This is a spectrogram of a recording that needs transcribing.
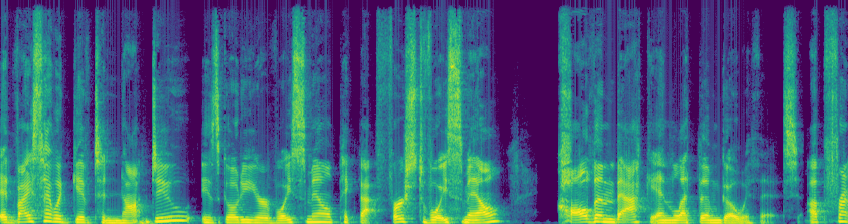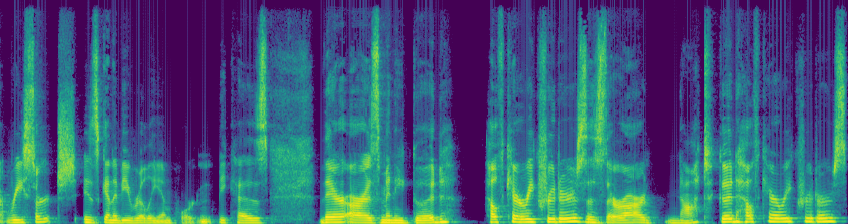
Advice I would give to not do is go to your voicemail, pick that first voicemail, call them back and let them go with it. Upfront research is going to be really important because there are as many good healthcare recruiters as there are not good healthcare recruiters.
